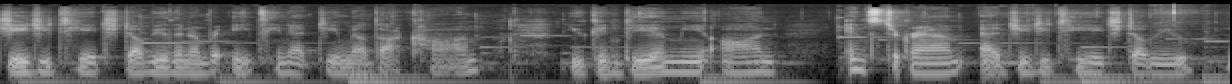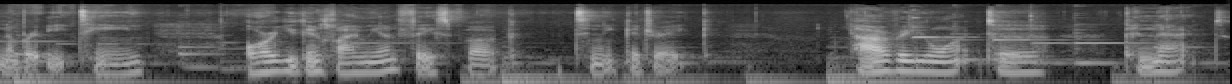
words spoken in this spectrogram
ggthw, the number 18 at gmail.com. You can DM me on Instagram at ggthw, number 18. Or you can find me on Facebook, Tanika Drake. However, you want to connect.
